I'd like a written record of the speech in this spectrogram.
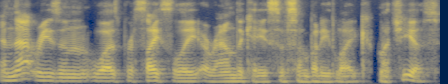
And that reason was precisely around the case of somebody like Matias,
